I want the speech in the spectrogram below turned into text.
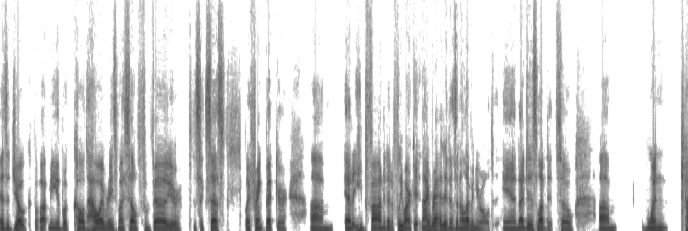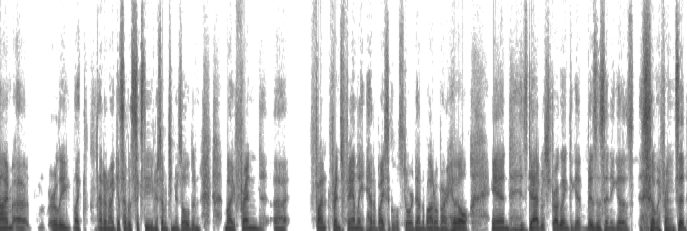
as a joke, bought me a book called How I Raised Myself from Failure to Success by Frank Bettger. Um, at a, he found it at a flea market, and I read it as an 11 year old, and I just loved it. So, um, one time uh, early like i don't know i guess i was 16 or 17 years old and my friend uh, fun, friend's family had a bicycle store down the bottom of our hill and his dad was struggling to get business in he goes so my friend said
